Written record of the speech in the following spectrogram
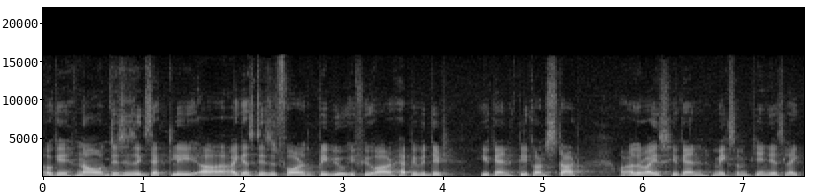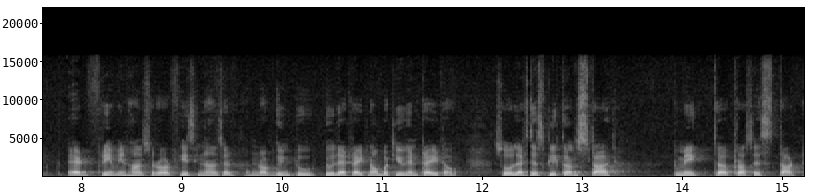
okay now this is exactly uh, i guess this is for the preview if you are happy with it you can click on start or otherwise you can make some changes like add frame enhancer or face enhancer. I'm not going to do that right now but you can try it out. So let's just click on start to make the process start.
